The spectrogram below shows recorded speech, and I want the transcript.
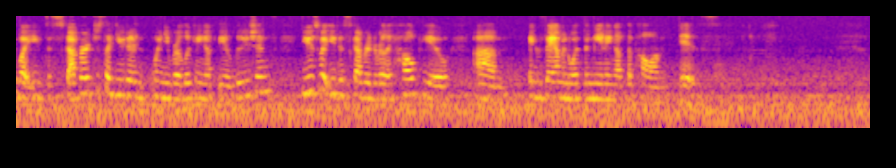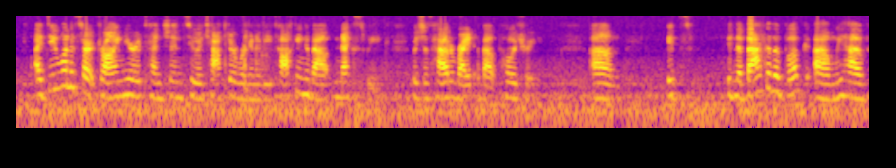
what you've discovered, just like you did when you were looking up the allusions. Use what you discovered to really help you um, examine what the meaning of the poem is. I do want to start drawing your attention to a chapter we're going to be talking about next week, which is how to write about poetry. Um, it's in the back of the book. Um, we have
